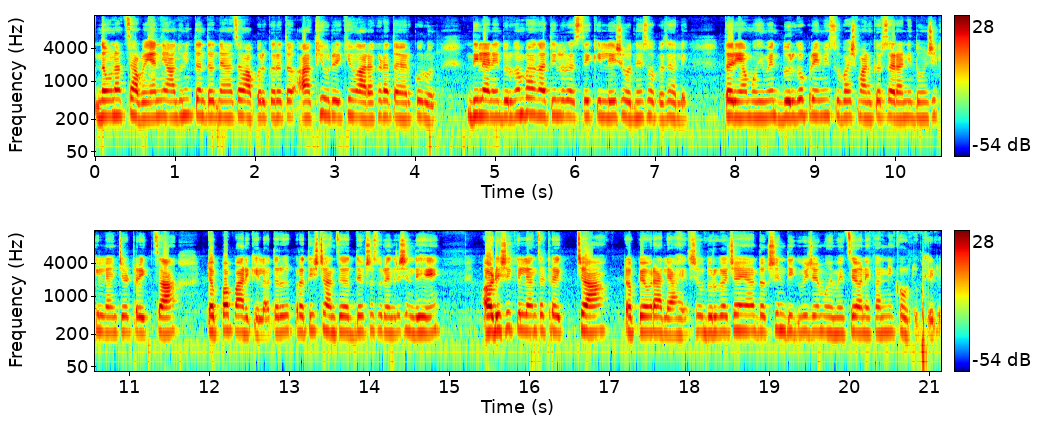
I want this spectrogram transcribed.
नवनाथ साबळे यांनी आधुनिक तंत्रज्ञानाचा वापर करत आखीव रेखीव आराखडा तयार करून दिल्याने दुर्गम भागातील रस्ते किल्ले शोधणे सोपे झाले. तर या मोहिमेत दुर्गप्रेमी सुभाष मानकर सरांनी दोनशे किल्ल्यांच्या ट्रेकचा टप्पा पार केला. तर प्रतिष्ठानचे अध्यक्ष सुरेंद्र शिंदे हे अडीचशे किल्ल्यांच्या ट्रेकच्या टप्प्यावर आले आहेत. शिवदुर्गाच्या या दक्षिण दिग्विजय मोहिमेचे अनेकांनी कौतुक केले.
